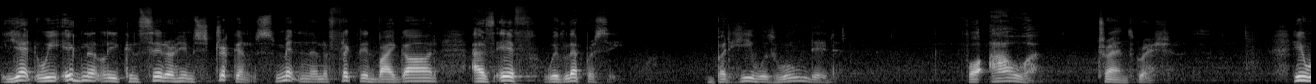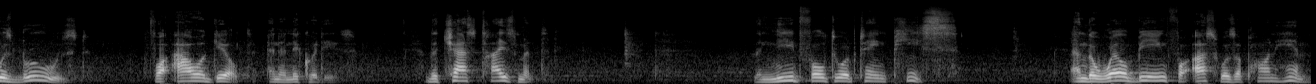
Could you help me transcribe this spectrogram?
Yet we ignorantly consider him stricken, smitten, and afflicted by God as if with leprosy. But he was wounded for our transgressions, he was bruised for our guilt and iniquities. The chastisement, the needful to obtain peace, and the well being for us was upon him.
